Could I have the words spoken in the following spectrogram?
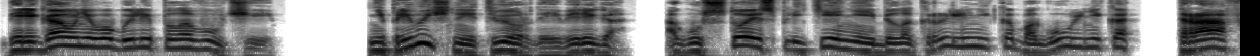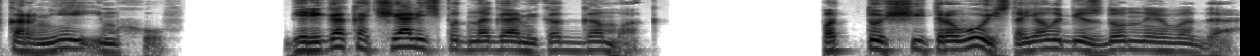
Берега у него были плавучие, непривычные твердые берега, а густое сплетение белокрыльника, багульника трав, корней и мхов. Берега качались под ногами, как гамак. Под тощей травой стояла бездонная вода.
